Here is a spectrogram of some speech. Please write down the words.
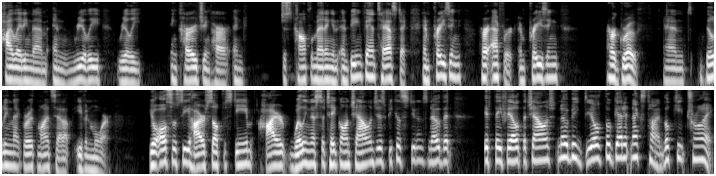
highlighting them and really, really encouraging her and just complimenting and, and being fantastic and praising her effort and praising her growth and building that growth mindset up even more. You'll also see higher self esteem, higher willingness to take on challenges because students know that if they fail at the challenge, no big deal. They'll get it next time. They'll keep trying.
